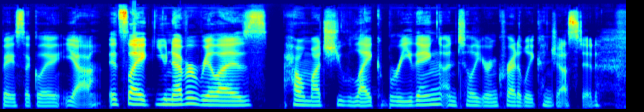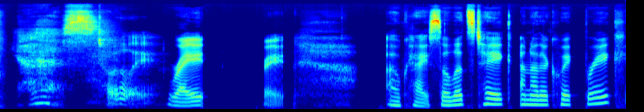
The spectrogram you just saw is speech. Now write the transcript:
basically. Yeah. It's like you never realize how much you like breathing until you're incredibly congested, Yes, totally. right? Right. Okay, so let's take another quick break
